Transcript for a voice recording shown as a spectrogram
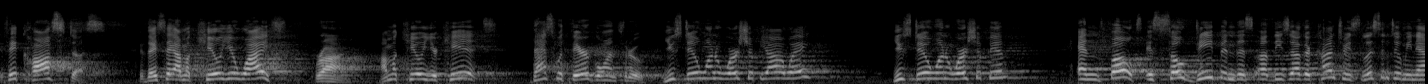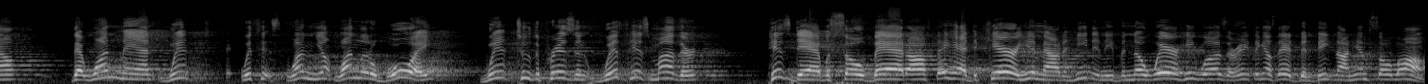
if it costs us, if they say, I'm going to kill your wife, Ron, I'm going to kill your kids, that's what they're going through. You still want to worship Yahweh? You still want to worship Him? And folks, it's so deep in this, uh, these other countries, listen to me now, that one man went with his, one, young, one little boy went to the prison with his mother. His dad was so bad off, they had to carry him out, and he didn't even know where he was or anything else. They had been beating on him so long.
